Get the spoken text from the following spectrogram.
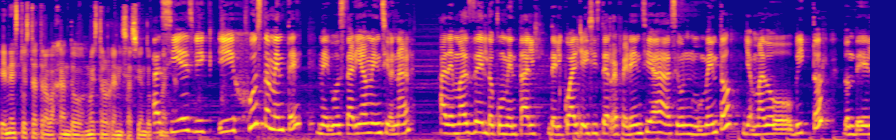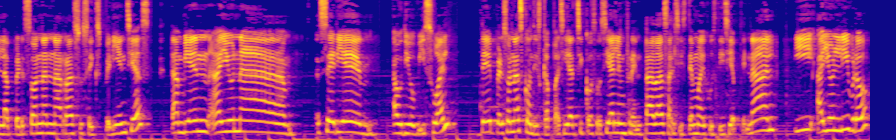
en esto está trabajando nuestra organización Documenta. Así es, Vic. Y justamente me gustaría mencionar, además del documental del cual ya hiciste referencia hace un momento, llamado Víctor, donde la persona narra sus experiencias, también hay una serie audiovisual de personas con discapacidad psicosocial enfrentadas al sistema de justicia penal y hay un libro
